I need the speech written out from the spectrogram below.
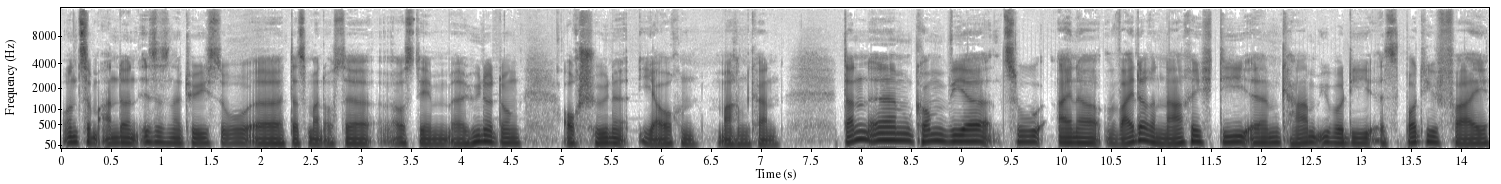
Und zum anderen ist es natürlich so, äh, dass man aus, der, aus dem äh, Hühnerdung auch schöne Jauchen machen kann. Dann ähm, kommen wir zu einer weiteren Nachricht, die ähm, kam über die Spotify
